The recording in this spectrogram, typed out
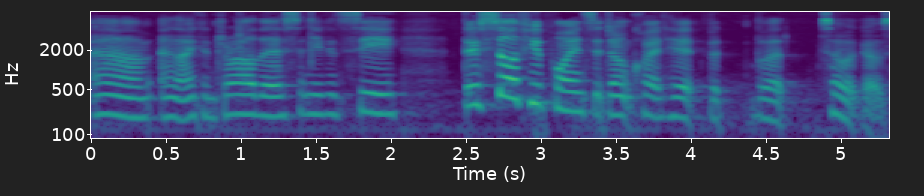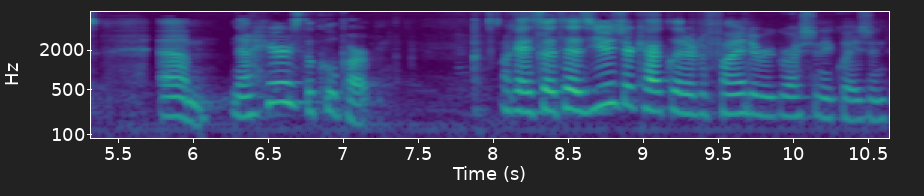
Um, and I can draw this, and you can see there's still a few points that don't quite hit, but, but so it goes. Um, now here's the cool part. Okay, so it says use your calculator to find a regression equation.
